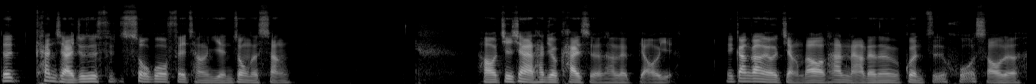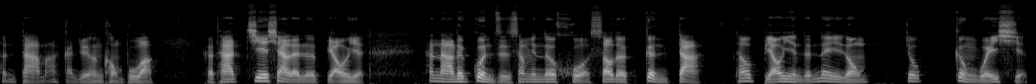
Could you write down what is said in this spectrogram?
这看起来就是受过非常严重的伤。好，接下来他就开始了他的表演。因为刚刚有讲到他拿的那个棍子火烧的很大嘛，感觉很恐怖啊。可他接下来的表演，他拿的棍子上面的火烧的更大，然后表演的内容就更危险。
